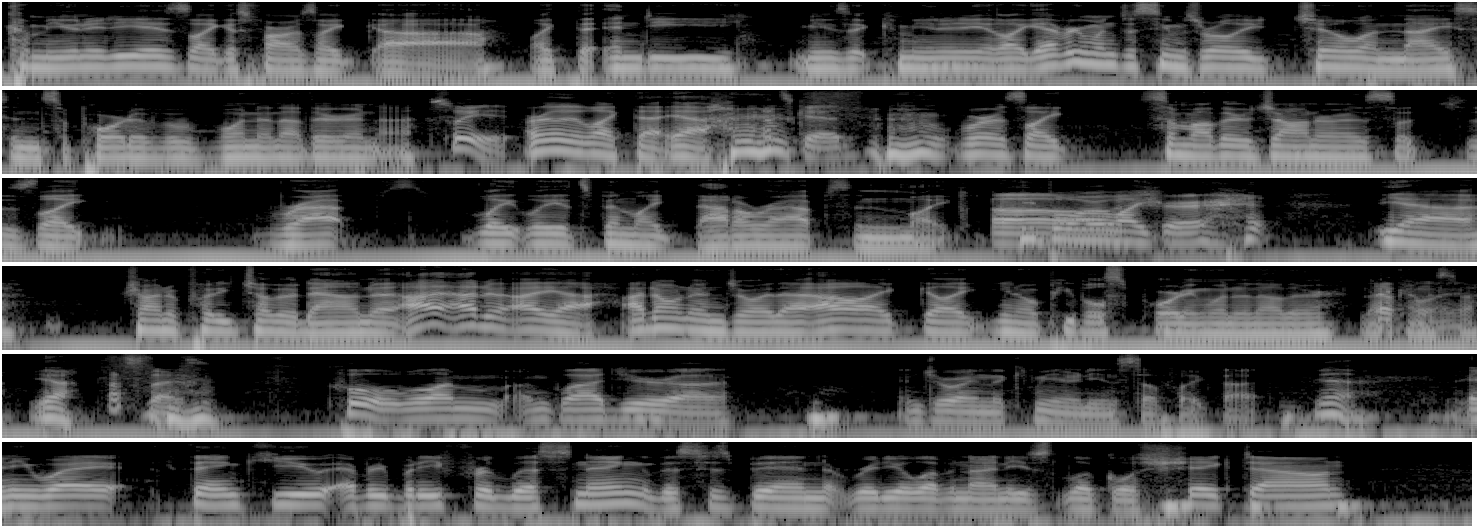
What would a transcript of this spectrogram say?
community is like as far as like uh like the indie music community like everyone just seems really chill and nice and supportive of one another and uh, Sweet. I really like that yeah That's good. whereas like some other genres such as like raps lately it's been like battle raps and like people are Oh, like sure. yeah trying to put each other down I, I, I yeah I don't enjoy that I like like you know people supporting one another that kind Definitely. of stuff yeah That's nice. cool. Well, I'm I'm glad you're uh, enjoying the community and stuff like that. yeah Anyway, thank you everybody for listening. This has been Radio 1190's local shakedown.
